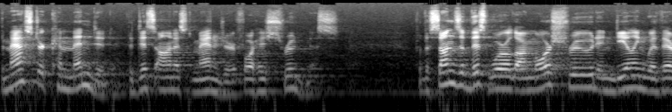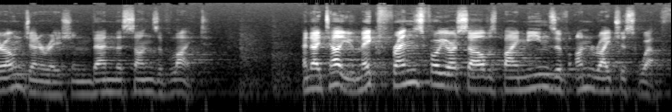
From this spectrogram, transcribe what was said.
The master commended the dishonest manager for his shrewdness. For the sons of this world are more shrewd in dealing with their own generation than the sons of light. And I tell you, make friends for yourselves by means of unrighteous wealth,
